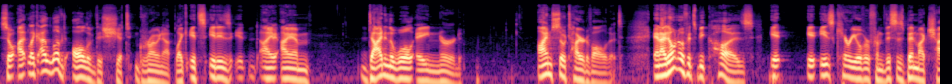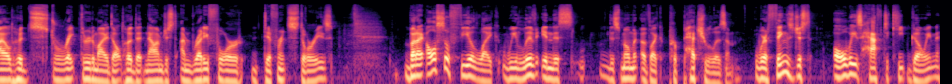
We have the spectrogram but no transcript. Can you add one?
So I like I loved all of this shit growing up. Like it's it is it. I I am dyed in the wool a nerd. I'm so tired of all of it. And I don't know if it's because it it is carryover from this has been my childhood straight through to my adulthood that now I'm just I'm ready for different stories. But I also feel like we live in this this moment of like perpetualism where things just always have to keep going.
